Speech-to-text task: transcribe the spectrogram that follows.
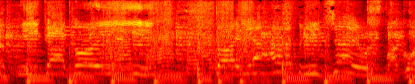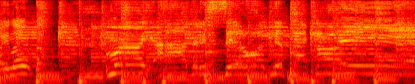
нет никакой. То я отвечаю спокойно. Мой адрес сегодня такой.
